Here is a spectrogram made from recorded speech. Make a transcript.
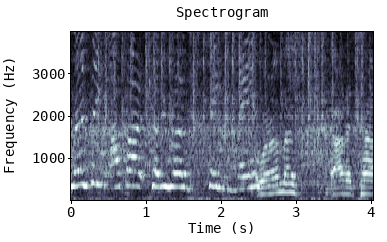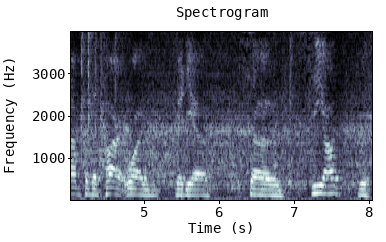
limping, I thought Cody Rhodes could take advantage. We're almost out of time for the part one video, so see y'all with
